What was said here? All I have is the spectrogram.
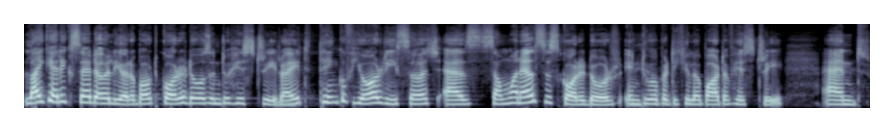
Like Eric said earlier about corridors into history, right? Think of your research as someone else's corridor into a particular part of history. And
